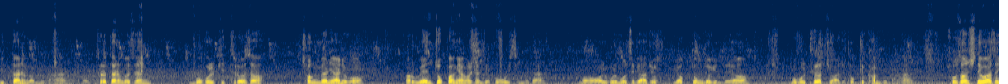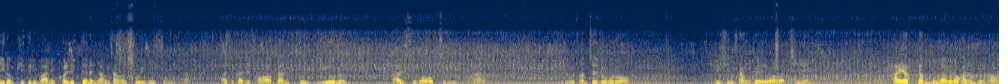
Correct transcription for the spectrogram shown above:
있다는 겁니다. 어, 틀었다는 것은 목을 비틀어서 정면이 아니고 바로 왼쪽 방향을 현재 보고 있습니다. 뭐 얼굴 모습이 아주 역동적인데요. 목을 틀었죠. 아주 독특합니다. 조선시대 와서 이런 비들이 많이 건립되는 양상을 보이고 있습니다. 아직까지 정확한 그 이유는 알 수가 없습니다. 그리고 전체적으로 귀신 상부에 이와 같이 하여편 문양이라고 하는데요.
